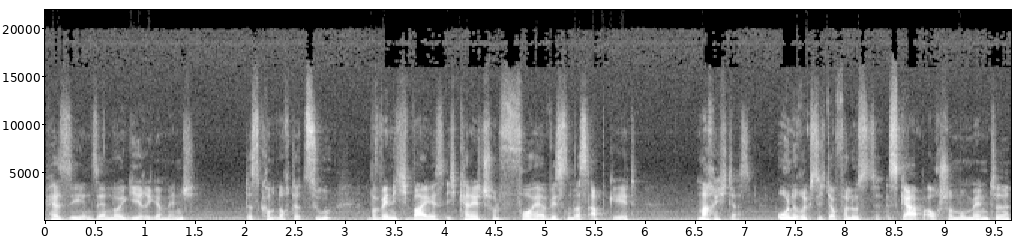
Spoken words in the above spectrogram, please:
per se ein sehr neugieriger Mensch. Das kommt noch dazu. Aber wenn ich weiß, ich kann jetzt schon vorher wissen, was abgeht, mache ich das. Ohne Rücksicht auf Verluste. Es gab auch schon Momente,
